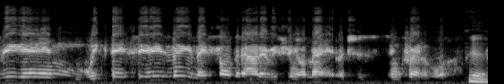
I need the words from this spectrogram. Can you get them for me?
three game weekday series there, and they sold it out every single night, which is incredible. Yeah.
